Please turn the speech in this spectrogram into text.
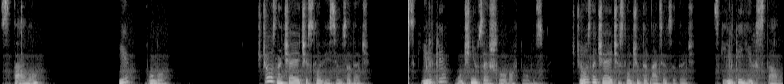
стало і було. Що означає число 8 в задачі? Скільки учнів зайшло в автобус? Що означає число 14 в задачі? Скільки їх стало?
